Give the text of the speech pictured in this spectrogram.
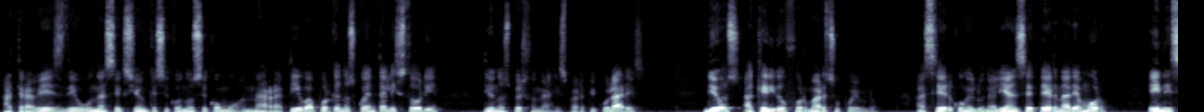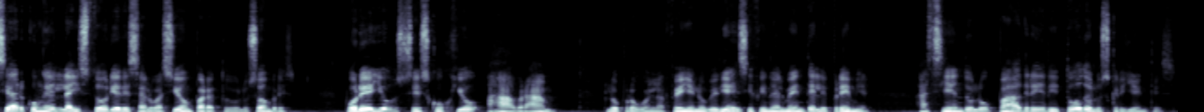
a través de una sección que se conoce como narrativa, porque nos cuenta la historia de unos personajes particulares. Dios ha querido formar su pueblo, hacer con él una alianza eterna de amor e iniciar con él la historia de salvación para todos los hombres. Por ello se escogió a Abraham, lo probó en la fe y en obediencia y finalmente le premia, haciéndolo padre de todos los creyentes.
